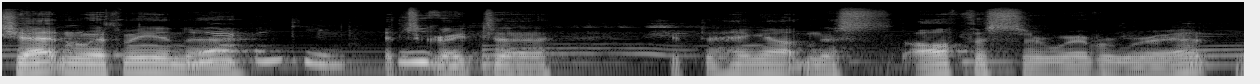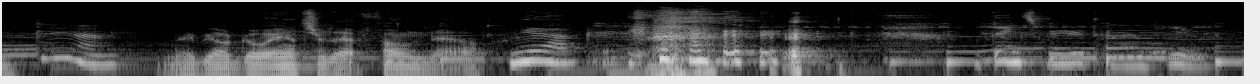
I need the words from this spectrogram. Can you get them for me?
chatting with me. and Yeah, uh, thank you. It's Easy. great to get to hang out in this office or wherever we're at. Yeah. Maybe I'll go answer that phone now. Yeah, well, thanks for your time, too.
